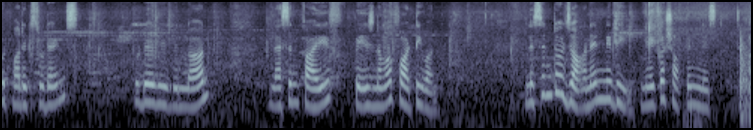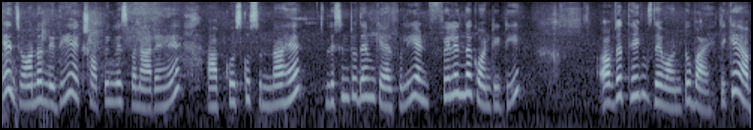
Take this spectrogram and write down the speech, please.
Good morning, students. Today we will learn lesson 5, page number 41. Listen to John and Nidhi. Make a shopping list. ठीक है? जॉन और निधि एक शॉपिंग लिस्ट बना रहे हैं। आपको उसको सुनना है। Listen to them carefully and fill in the quantity of the things they want to buy ठीक है? आप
